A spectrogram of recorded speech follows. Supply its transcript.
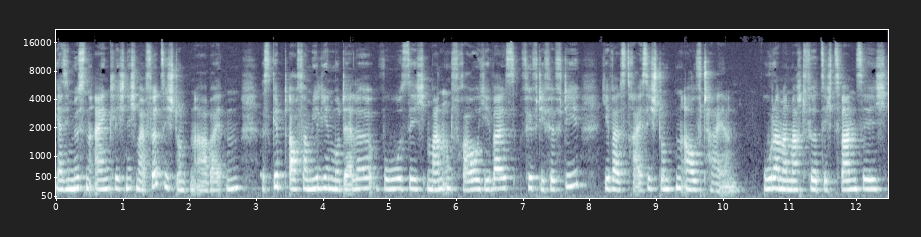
Ja, sie müssen eigentlich nicht mal 40 Stunden arbeiten. Es gibt auch Familienmodelle, wo sich Mann und Frau jeweils 50-50, jeweils 30 Stunden aufteilen. Oder man macht 40, 20,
